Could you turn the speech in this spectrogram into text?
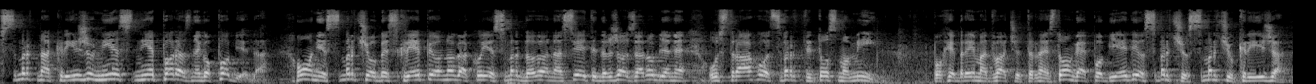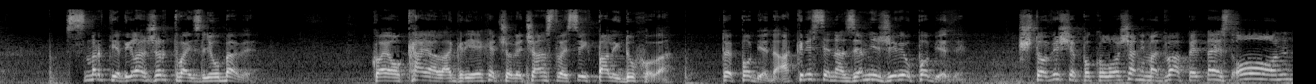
Smrt na križu nije, nije poraz, nego pobjeda. On je smrću obeskrijepio onoga koji je smrt doveo na svijet I držao zarobljene u strahu od smrti. To smo mi Po Hebrejima 2.14 On ga je pobjedio smrću, smrću križa. Smrt je bila žrtva iz ljubave Koja je okajala grijehe čovečanstva i svih palih duhova. To je pobjeda. A Krist je na zemlji živio u pobjedi što više po Kološanima 2.15 On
